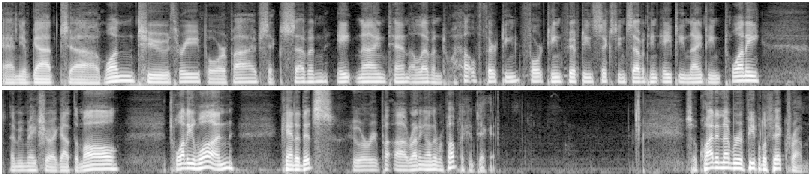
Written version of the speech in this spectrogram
and you've got uh, 1, 2, 3, 4, 5, 6, 7, 8, 9, 10, 11, 12, 13, 14, 15, 16, 17, 18, 19, 20. Let me make sure I got them all. 21 candidates who are uh, running on the Republican ticket. So quite a number of people to pick from.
